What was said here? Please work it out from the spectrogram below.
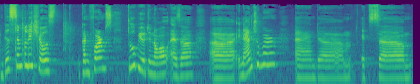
this simply shows confirms 2-butanol as a uh, enantiomer and um, it's um,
